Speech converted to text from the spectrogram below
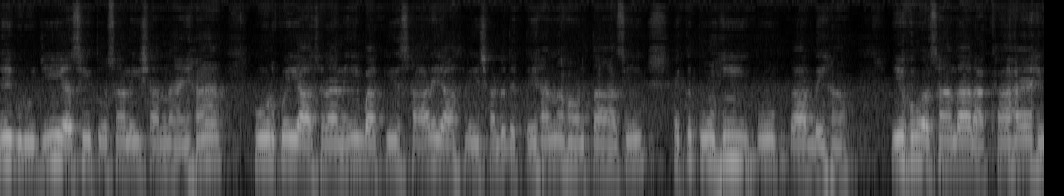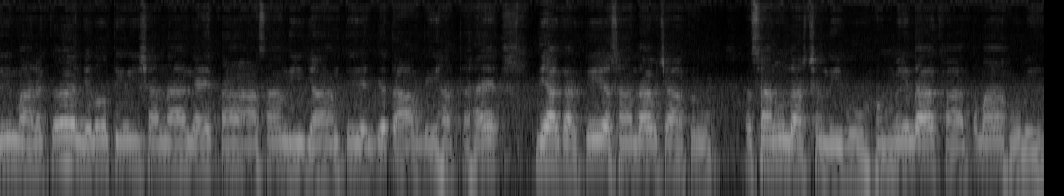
हे ਗੁਰੂ ਜੀ, ਅਸੀਂ ਤੁਸਾਂ ਦੀ ਸ਼ਰਨ ਆਏ ਹਾਂ, ਹੋਰ ਕੋਈ ਆਸਰਾ ਨਹੀਂ, ਬਾਕੀ ਸਾਰੇ ਆਸਰੇ ਛੱਡ ਦਿੱਤੇ ਹਨ। ਹੁਣ ਤਾਂ ਅਸੀਂ ਇੱਕ ਤੂੰ ਹੀ ਤੂੰ ਪੁਕਾਰਦੇ ਹਾਂ। ਇਹੋ ਅਸਾਂ ਦਾ ਰਾਖਾ ਹੈ हे ਮਾਲਕ, ਜਦੋਂ ਤੇਰੀ ਸ਼ਰਨ ਆ ਗਏ ਤਾਂ ਆਸਾਂ ਦੀ ਜਾਨ ਤੇ ਇੱਜ਼ਤ ਆਪ ਦੇ ਹੱਥ ਹੈ। ਦਿਆ ਕਰਕੇ ਅਸਾਂ ਦਾ ਬਚਾਅ ਕਰੋ। ਸਾਨੂੰ ਦਰਸ਼ਨ ਦੇਵੋ, ਹਉਮੈ ਦਾ ਖਾਤਮਾ ਹੋਵੇ,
